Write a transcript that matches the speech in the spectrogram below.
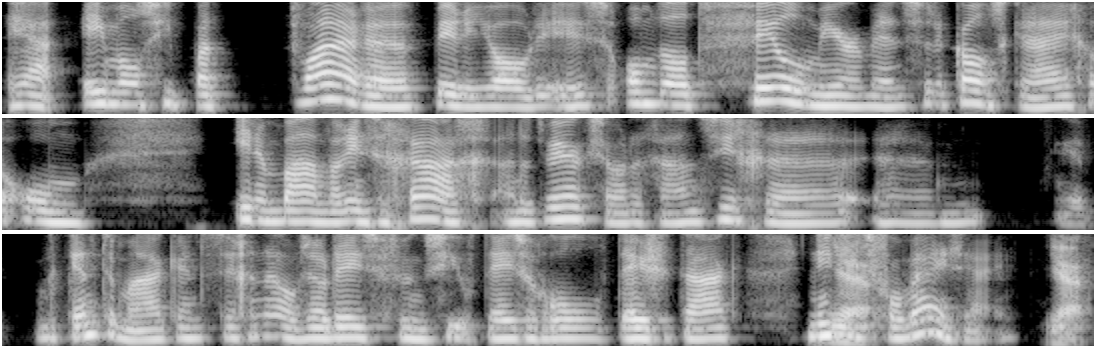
ja, emancipatoire periode is, omdat veel meer mensen de kans krijgen om in een baan waarin ze graag aan het werk zouden gaan, zich uh, uh, bekend te maken en te zeggen, nou, zou deze functie of deze rol of deze taak niet Ja. iets voor mij zijn? Ja.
